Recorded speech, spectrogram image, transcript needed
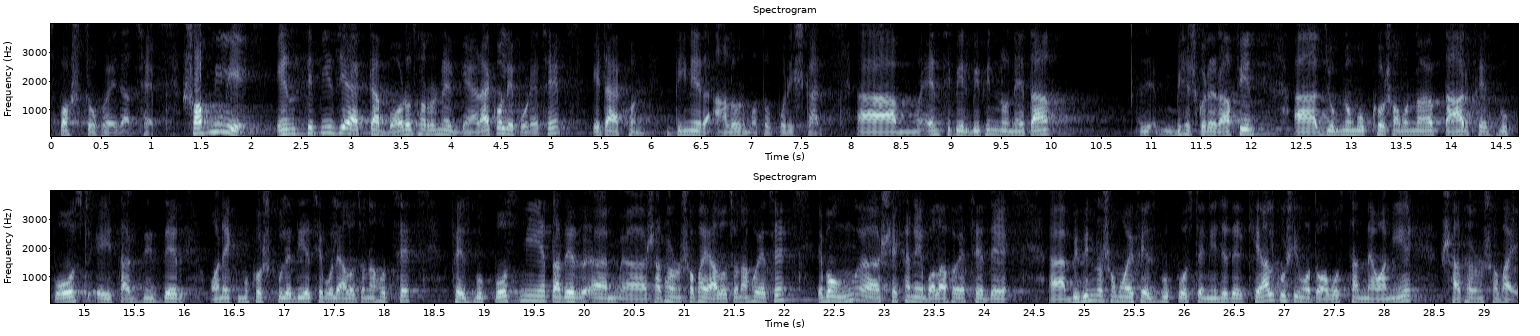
স্পষ্ট হয়ে যাচ্ছে। সব মিলিয়ে এনসিপি যে একটা বড় ধরনের গ্যাঁড়াকলে পড়েছে, এটা এখন দিনের আলোর মতো পরিষ্কার। এনসিপির বিভিন্ন নেতা, বিশেষ করে রাফিদ যুগ্ম মুখ্য সমন্বয়ক, তার ফেসবুক পোস্ট, এই সার্জিসদের অনেক মুখোশ খুলে দিয়েছে বলে আলোচনা হচ্ছে। ফেসবুক পোস্ট নিয়ে তাদের সাধারণ সভায় আলোচনা হয়েছে এবং সেখানে বলা হয়েছে যে বিভিন্ন সময় ফেসবুক পোস্টে নিজেদের খেয়াল খুশি মতো অবস্থান নেওয়া নিয়ে সাধারণ সভায়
